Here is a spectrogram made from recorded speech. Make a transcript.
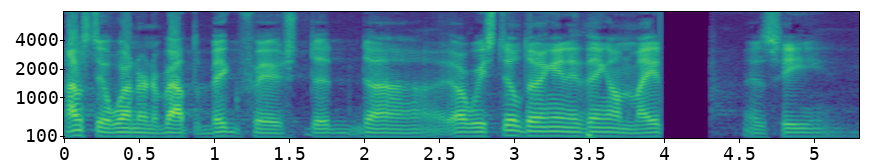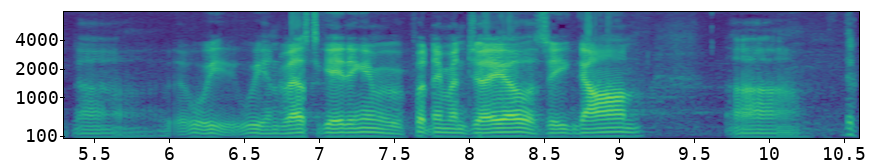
I'm still wondering about the big fish. Did uh, are we still doing anything on Madoff? Is he? Uh, we we investigating him? We putting him in jail? Is he gone? Uh, The,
